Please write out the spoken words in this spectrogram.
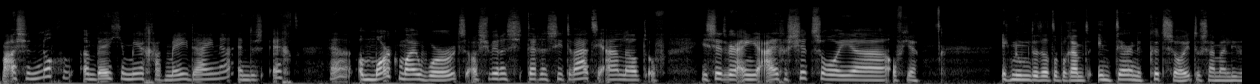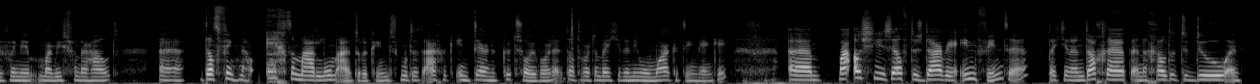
Maar als je nog een beetje meer gaat meedijnen. En dus echt, hè, mark my words. Als je weer een, tegen een situatie aanloopt. Of je zit weer in je eigen shitzooi. Uh, of je ik noemde dat op ruimte interne kutzooi. Toen zei mijn lieve vriendin Marlies van der Hout. Uh, dat vind ik nou echt een Madelon-uitdrukking. Dus moet het eigenlijk interne kutzooi worden. Dat wordt een beetje de nieuwe marketing, denk ik. Um, maar als je jezelf dus daar weer in vindt, hè, dat je een dag hebt en een grote to-do en,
